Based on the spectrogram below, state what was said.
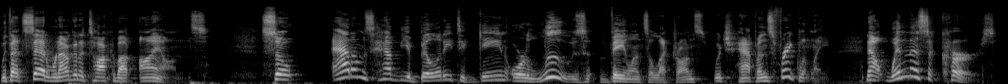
With that said, we're now going to talk about ions. So, atoms have the ability to gain or lose valence electrons, which happens frequently. Now, when this occurs,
